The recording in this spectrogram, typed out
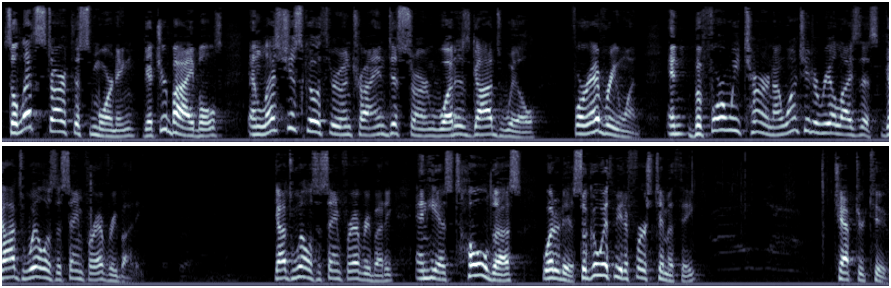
So let's start this morning, get your Bibles, and let's just go through and try and discern what is God's will for everyone. And before we turn, I want you to realize this God's will is the same for everybody. God's will is the same for everybody, and He has told us what it is. So go with me to 1 Timothy chapter 2.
